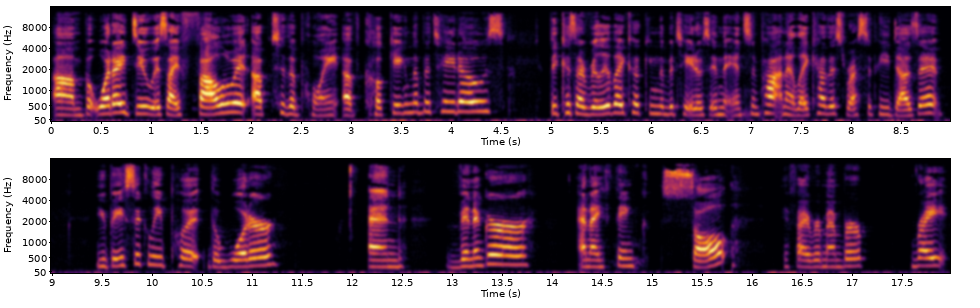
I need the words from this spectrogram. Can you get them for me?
Um, but what I do is I follow it up to the point of cooking the potatoes because I really like cooking the potatoes in the Instant Pot and I like how this recipe does it. You basically put the water and vinegar and I think salt, if I remember right,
